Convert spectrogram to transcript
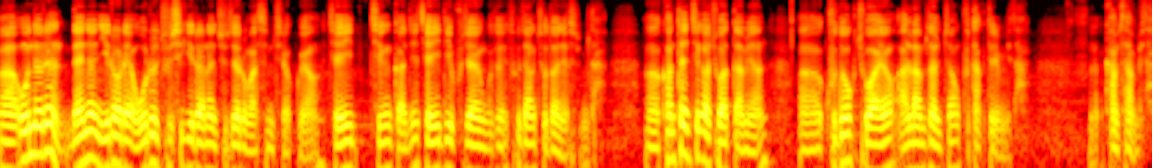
어, 오늘은 내년 1월에 오를 주식이라는 주제로 말씀드렸고요. J, 지금까지 JD 부자연구소의 소장 조던이었습니다. 어, 컨텐츠가 좋았다면 어, 구독, 좋아요, 알람 설정 부탁드립니다. 어, 감사합니다.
